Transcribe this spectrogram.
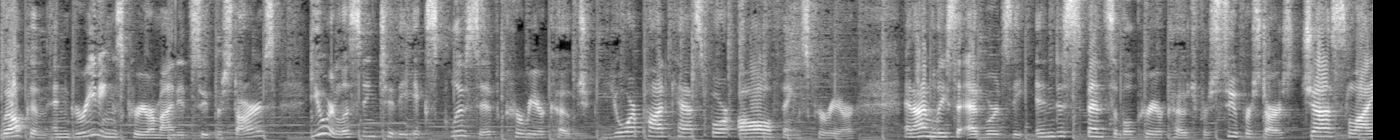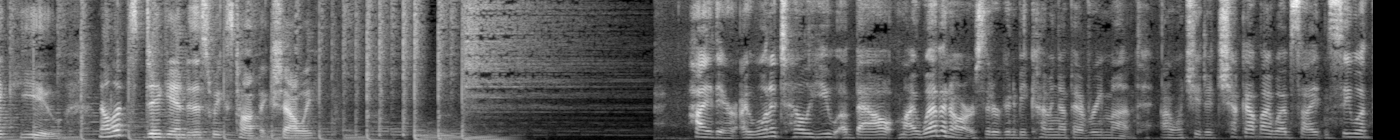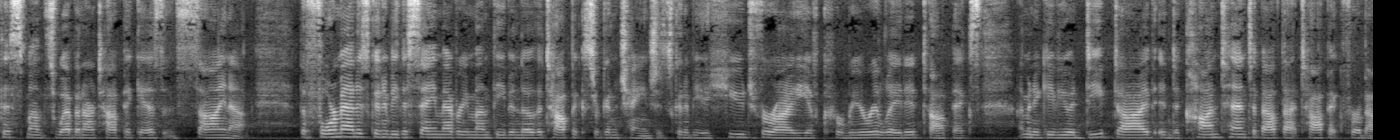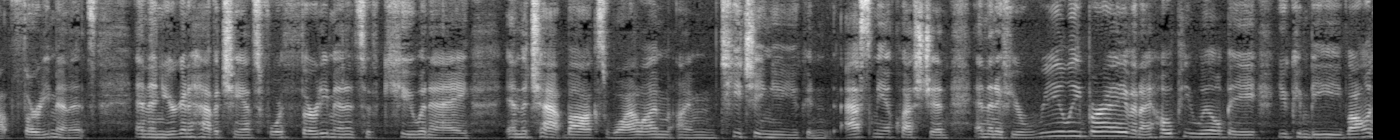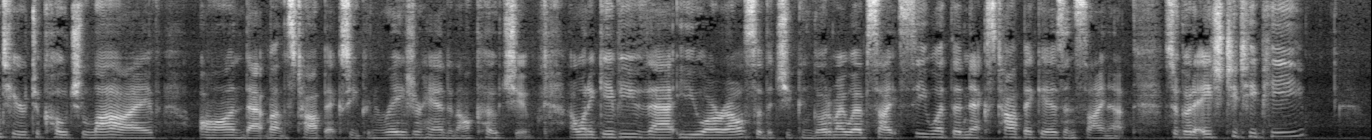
Welcome and greetings, career minded superstars. You are listening to the exclusive Career Coach, your podcast for all things career. And I'm Lesa Edwards, the indispensable career coach for superstars just like you. Now let's dig into this week's topic, shall we? Hi there. I want to tell you about my webinars that are going to be coming up every month. I want you to check out my website and see what this month's webinar topic is and sign up. The format is going to be the same every month, even though the topics are going to change. It's going to be a huge variety of career related topics. I'm going to give you a deep dive into content about that topic for about 30 minutes, and then you're going to have a chance for 30 minutes of Q&A in the chat box while I'm I'm teaching you. You can ask me a question, and then if you're really brave, and I hope you will be, you can be volunteered to coach live on that month's topic. So you can raise your hand and I'll coach you. I want to give you that URL so that you can go to my website, see what the next topic is, and sign up. So go to http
